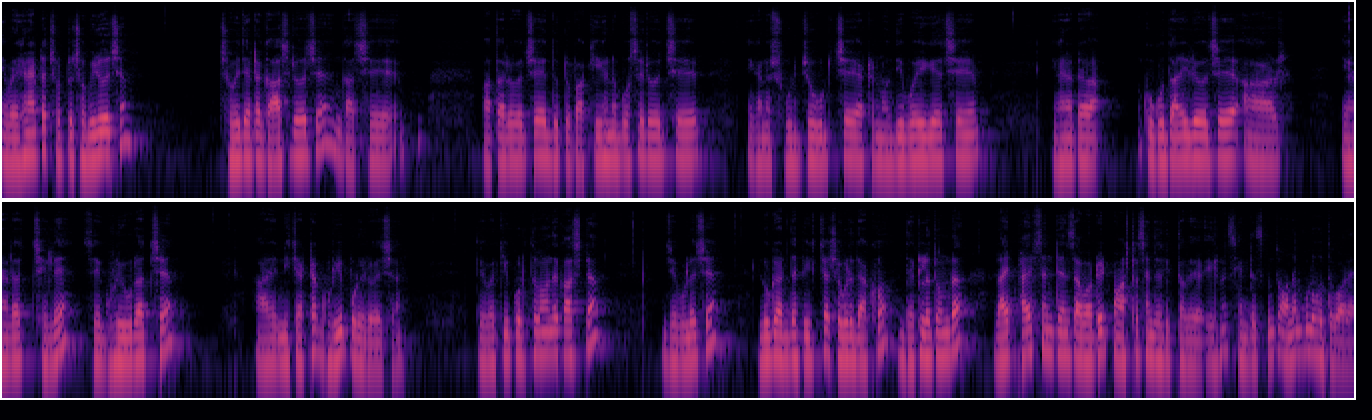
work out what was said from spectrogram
এবার এখানে একটা ছোট্ট ছবি রয়েছে। ছবিতে একটা গাছ রয়েছে। গাছে পাতা রয়েছে, দুটো পাখি এখানে বসে রয়েছে। এখানে সূর্য উঠছে, একটা নদী বয়ে গেছে। এখানে একটা কুকুর দাঁড়িয়ে রয়েছে আর এখানে একটা ছেলে, সে ঘুড়ি উড়াচ্ছে। আর নিচে একটা ঘুড়িয়ে পড়ে রয়েছে। তো এবার কী করতে হবে আমাদের কাজটা? যে বলেছে লুক অ্যাট দ্য পিকচার ছবিটা দেখো। দেখলে তোমরা write five sentence about it পাঁচটা সেন্টেন্স লিখতে হবে। এখানে সেন্টেন্স কিন্তু অনেকগুলো হতে পারে।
